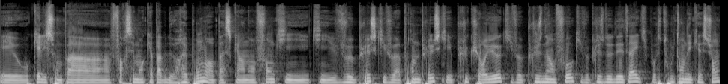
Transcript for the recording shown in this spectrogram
et auxquels ils sont pas forcément capables de répondre parce qu'un enfant qui, qui veut plus, qui veut apprendre plus, qui est plus curieux, qui veut plus d'infos, qui veut plus de détails, qui pose tout le temps des questions,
